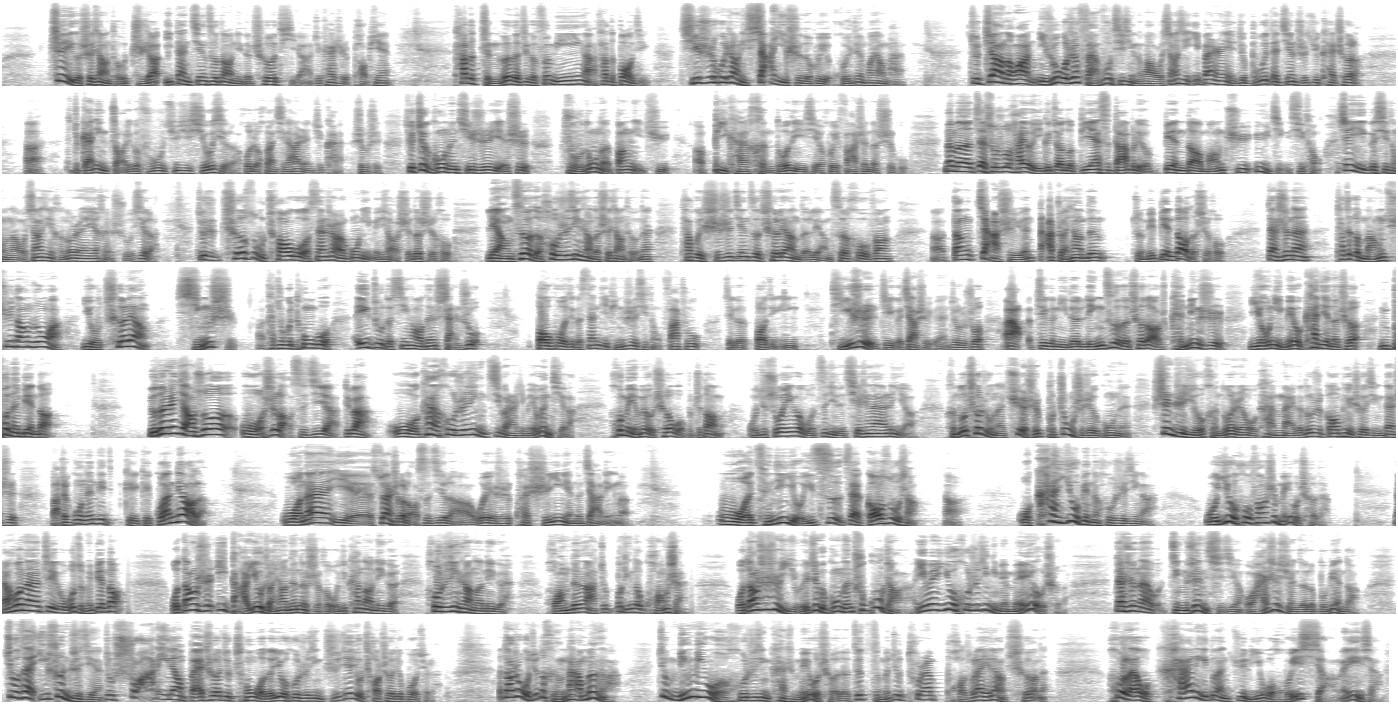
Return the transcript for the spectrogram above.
这个摄像头只要一旦监测到你的车体啊，就开始跑偏，它的整个的这个分鸣音啊，它的报警，其实会让你下意识的会回正方向盘。就这样的话，你如果是反复提醒的话，我相信一般人也就不会再坚持去开车了。啊，他就赶紧找一个服务区去休息了，或者换其他人去开，是不是？所以这个功能其实也是主动的帮你去啊避开很多的一些会发生的事故。那么再说说还有一个叫做 BSW 变道盲区预警系统，这一个系统呢，我相信很多人也很熟悉了，就是车速超过三十二公里每小时的时候，两侧的后视镜上的摄像头呢，它会实时监测车辆的两侧后方啊，当驾驶员打转向灯准备变道的时候，但是呢，它这个盲区当中啊有车辆。行驶啊，它就会通过 A 柱的信号灯闪烁，包括这个 3D 平视系统发出这个报警音，提示这个驾驶员，就是说啊，这个你的邻侧的车道肯定是有你没有看见的车，你不能变道。有的人讲说我是老司机啊，对吧？我看后视镜基本上就没问题了，后面有没有车我不知道嘛。我就说一个我自己的切身案例啊，很多车主呢确实不重视这个功能，甚至有很多人我看买的都是高配车型，但是把这个功能给给给关掉了。我呢也算是个老司机了啊，我也是快十一年的驾龄了。我曾经有一次在高速上啊，我看右边的后视镜啊，我右后方是没有车的。然后呢，这个我准备变道，我当时一打右转向灯的时候，我就看到那个后视镜上的那个黄灯啊，就不停的狂闪。我当时是以为这个功能出故障了，因为右后视镜里面没有车。但是呢，谨慎起见，我还是选择了不变道。就在一瞬之间，就唰的一辆白车就从我的右后视镜直接就超车就过去了。当时我觉得很纳闷啊，就明明我后视镜看是没有车的，这怎么就突然跑出来一辆车呢？后来我开了一段距离，我回想了一下，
